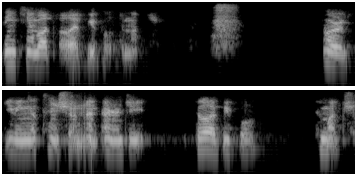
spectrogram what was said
thinking about other people too much, or giving attention and energy to other people too much.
